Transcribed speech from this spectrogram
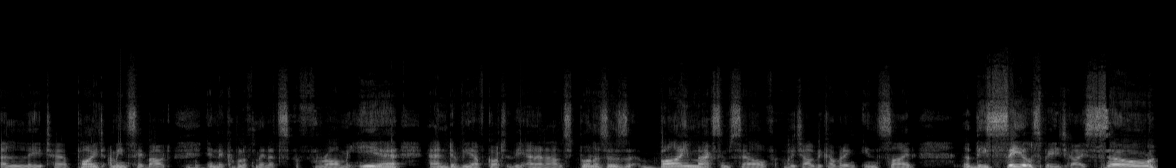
a later point i mean say about in a couple of minutes from here. And we have got the unannounced bonuses by max himself which i'll be covering inside Uh, the sales page guys. So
